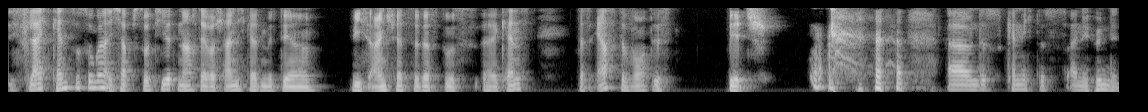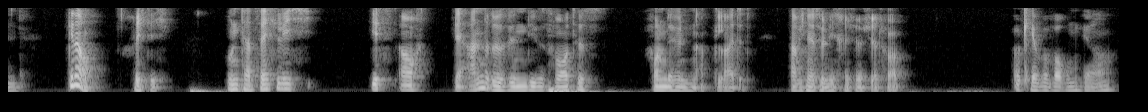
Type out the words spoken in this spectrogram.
vielleicht kennst du es sogar, ich habe es sortiert nach der Wahrscheinlichkeit, mit der, wie ich es einschätze, dass du es äh, kennst. Das erste Wort ist Bitch. ähm, das kenne ich, das ist eine Hündin. Genau, richtig. Und tatsächlich ist auch der andere Sinn dieses Wortes von der Hündin abgeleitet. Habe ich natürlich recherchiert vor. Okay, aber warum genau?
